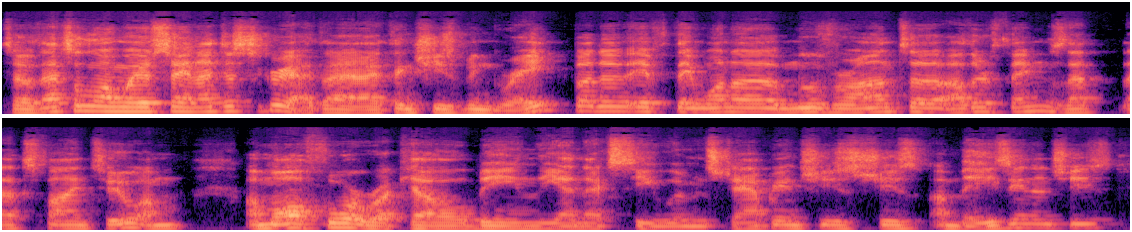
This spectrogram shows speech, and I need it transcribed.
so that's a long way of saying I disagree. I, th- I think she's been great, but uh, if they want to move her on to other things, that that's fine too. I'm I'm all for Raquel being the NXT Women's Champion. She's she's amazing and she's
